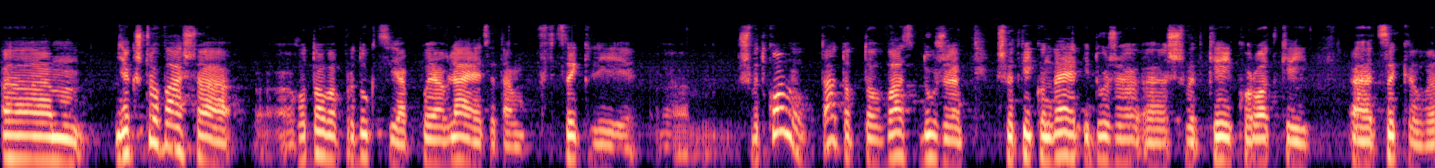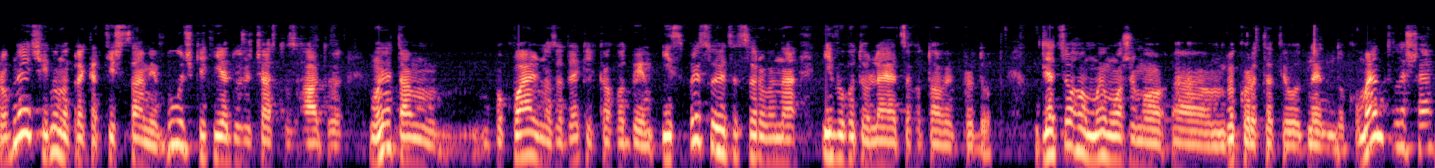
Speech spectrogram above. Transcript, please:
Ем, Якщо ваша готова продукція появляється там в циклі ем, швидкому, та, тобто у вас дуже швидкий конвейер і дуже е, швидкий, короткий цикл виробничий, ну, наприклад, ті ж самі булочки, які я дуже часто згадую, вони там буквально за декілька годин і списується сировина, і виготовляється готовий продукт. Для цього ми можемо е, використати один документ лише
